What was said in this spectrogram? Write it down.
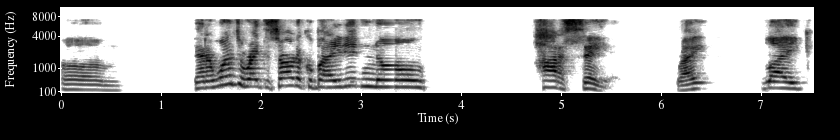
um, that I wanted to write this article, but I didn't know how to say it, right? Like,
